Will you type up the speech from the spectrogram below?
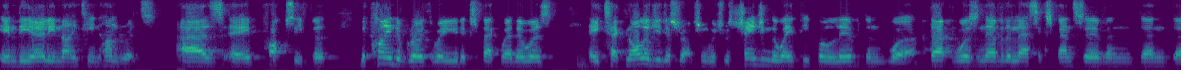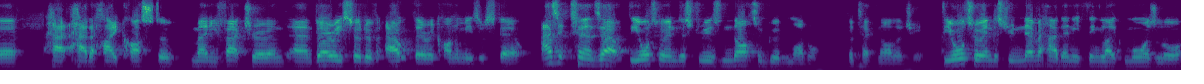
in the early 1900s as a proxy for the kind of growth where you'd expect, where there was a technology disruption which was changing the way people lived and worked, that was nevertheless expensive and, and uh, had, had a high cost of manufacture and, and very sort of out there economies of scale. As it turns out, the auto industry is not a good model for technology. The auto industry never had anything like Moore's Law.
